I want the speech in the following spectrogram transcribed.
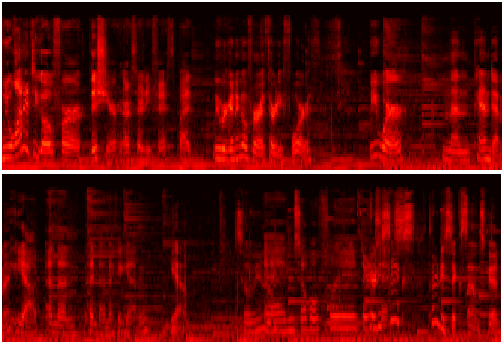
We wanted to go for this year, our thirty fifth, but We were gonna go for our 34th, we were, and then pandemic. yeah, and then pandemic again. Yeah. So, you know. And so hopefully 36. 36. 36 sounds good.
